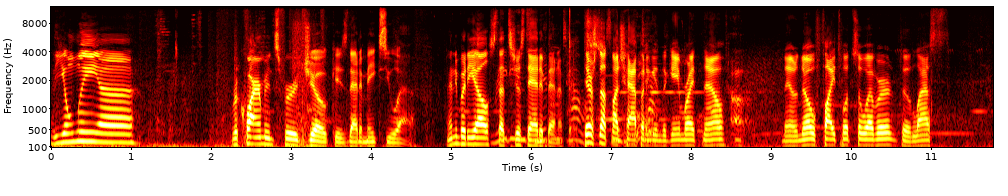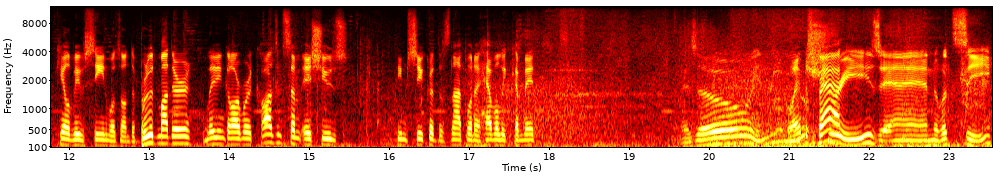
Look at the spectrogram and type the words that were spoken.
the only uh, requirements for a joke is that it makes you laugh. Anybody else, that's just added benefit. There's not much happening in the game right now. Now, no fights whatsoever. The last kill we've seen was on the Broodmother, Living Armor, causing some issues. Team Secret does not want to heavily commit. Mezzo in Flames the trees, back. and let's see.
